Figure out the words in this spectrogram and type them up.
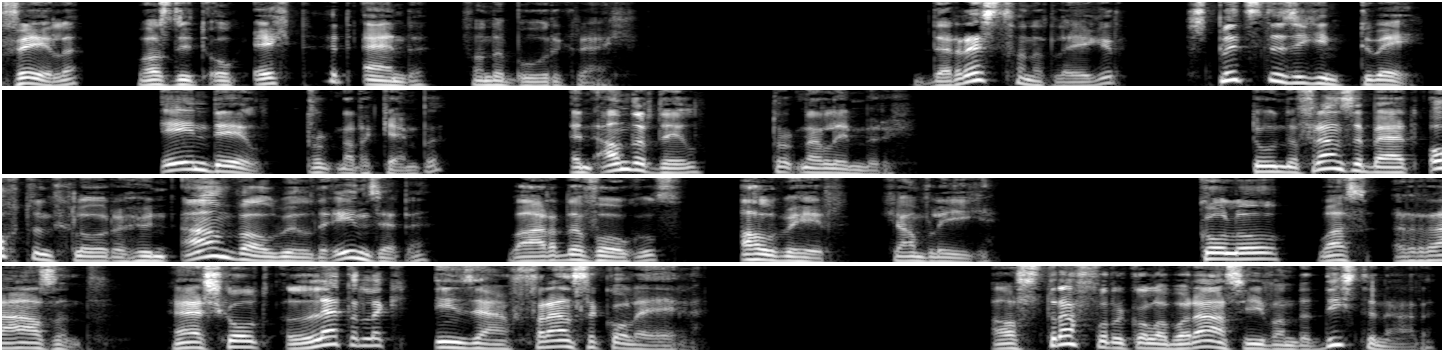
velen was dit ook echt het einde van de boerenkrijg. De rest van het leger splitste zich in twee. Eén deel trok naar de Kempen, een ander deel trok naar Limburg. Toen de Fransen bij het ochtendgloren hun aanval wilden inzetten, waren de vogels alweer gaan vliegen. Collot was razend. Hij schoot letterlijk in zijn Franse colère. Als straf voor de collaboratie van de Distenaren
